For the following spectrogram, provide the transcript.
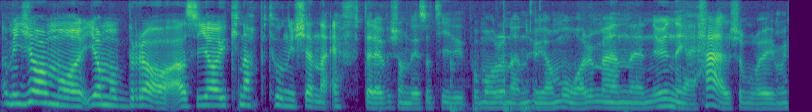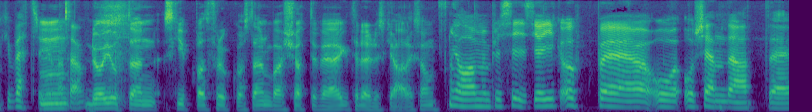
Ja, men jag, mår, jag mår bra. Alltså, jag har ju knappt hunnit känna efter eftersom det är så tidigt på morgonen hur jag mår. Men eh, nu när jag är här så mår jag ju mycket bättre, Jonathan. Mm. Du har gjort en skippat frukosten, bara kört iväg till det du ska liksom. Ja, men precis. Jag gick upp eh, och, och kände att eh,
